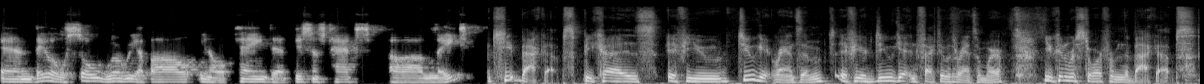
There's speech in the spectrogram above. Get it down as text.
and they will also worry about you know paying their business tax uh, late. Keep backups because if you do get ransomed, if you do get infected with ransomware, you can restore from the backups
